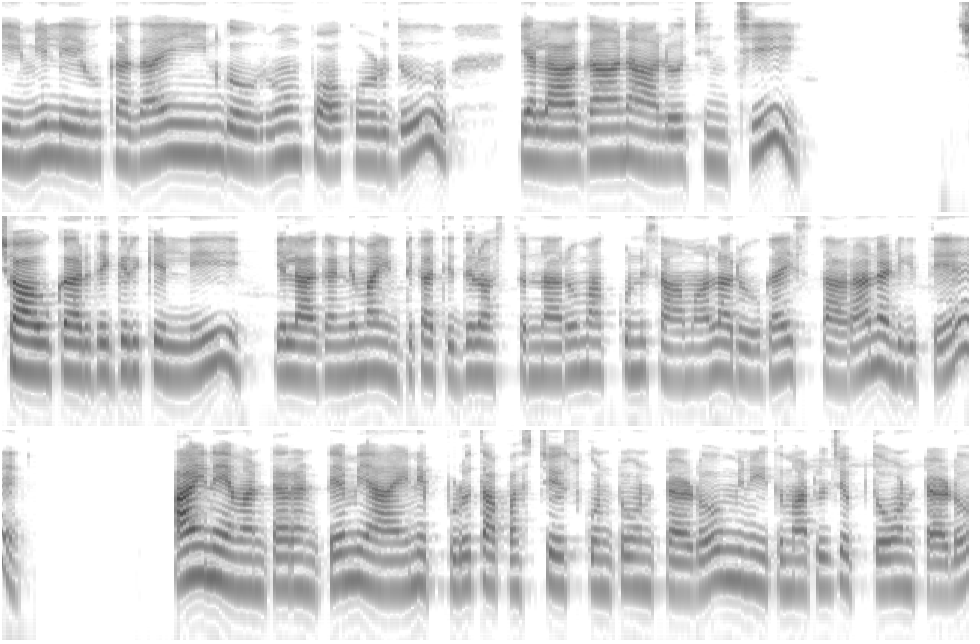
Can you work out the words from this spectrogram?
ఏమీ లేవు కదా ఈయన గౌరవం పోకూడదు. ఎలాగా అని ఆలోచించి షావుకారు దగ్గరికి వెళ్ళి ఇలాగండి మా ఇంటికి అతిథులు వస్తున్నారు మాకు కొన్ని సామాన్లు అరువుగా ఇస్తారా? అని అడిగితే ఆయన ఏమంటారంటే మీ ఆయన ఎప్పుడు తపస్సు చేసుకుంటూ ఉంటాడో మీ నీతి మాటలు చెప్తూ ఉంటాడో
